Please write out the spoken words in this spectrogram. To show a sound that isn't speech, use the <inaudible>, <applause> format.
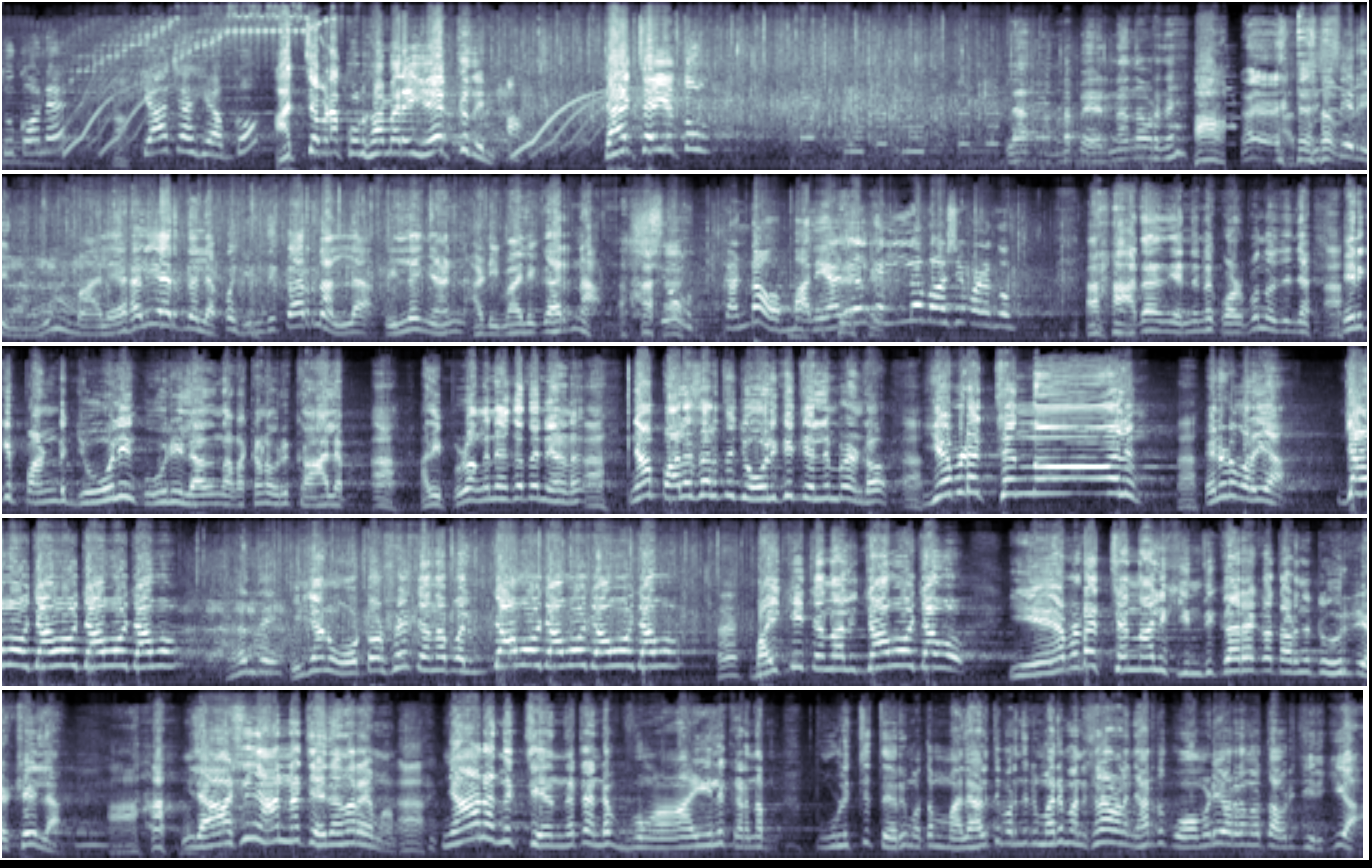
तू कौन है क्या चाहिए आपको അച്ചവിടെ കുൻഹാമരെ ഏക്ക് ദിൻ ക്യാ चाहिए तू അല്ല നമ്മുടെ പേരെന്നാ പറഞ്ഞേ ആ അത് ശരി നീ മലയാളിയായിരുന്നല്ലേ അപ്പൊ ഹിന്ദിക്കാരനല്ല ഇല്ല ഞാൻ അടിമാലിക്കാരനാ ശ്ശോ, കണ്ടോ മലയാളികൾക്ക് എല്ലാ ഭാഷയും വഴങ്ങും ആ, അതാ എന്നെ കുഴപ്പമെന്ന് വെച്ച് കഴിഞ്ഞാൽ എനിക്ക് പണ്ട് ജോലിയും കൂലിയില്ലാതെ നടക്കണ ഒരു കാലം. അത് ഇപ്പോഴും അങ്ങനെയൊക്കെ തന്നെയാണ്. ഞാൻ പല സ്ഥലത്ത് ജോലിക്ക് ചെല്ലുമ്പോഴുണ്ടോ എവിടെ ചെന്നാലും എന്നോട് പറയാ ജാവോ ജാവോ ജാവോ ജാവോ അതെന്തേ? ഇത് ഞാൻ ഓട്ടോറിക്ഷയിൽ ചെന്നാൽ പോലും ജാവോ ജാവോ ജാവോ ജാവോ ബൈക്കിൽ ചെന്നാലും ജാവോ ജാവോ എവിടെ ചെന്നാലും ഹിന്ദിക്കാരൊക്കെ തടഞ്ഞിട്ട് ഒരു രക്ഷയില്ല. ലാസ്റ്റ് ഞാൻ എന്നാ ചെയ്തെന്നറിയാമോ ഞാൻ അങ്ങ് ചെന്നിട്ട് എന്റെ വായിൽ കിടന്ന പുളിച്ച് തെറി മൊത്തം മലയാളത്തിൽ പറഞ്ഞിട്ട് മാറി മനസ്സിലാവണം. ഞാനത് കോമഡി പറയുന്നത് അവർ ചിരിക്കുക.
